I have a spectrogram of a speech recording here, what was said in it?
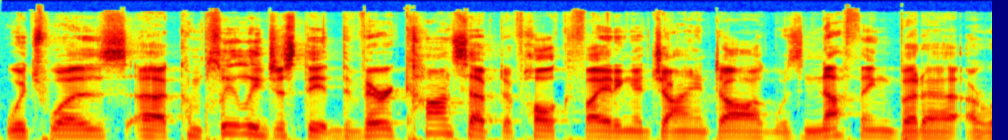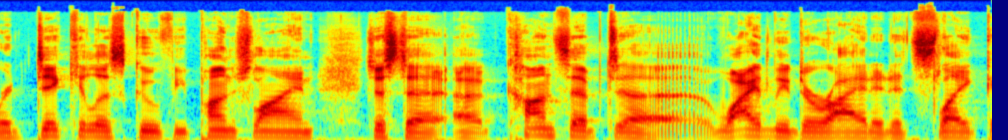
which was uh, completely just the, the very concept of Hulk fighting a giant dog was nothing but a, a ridiculous, goofy punchline, just a, a concept uh, widely derided. It's like.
